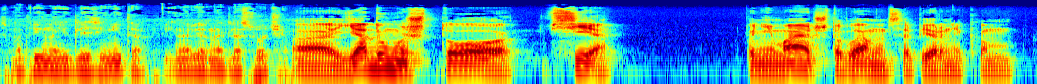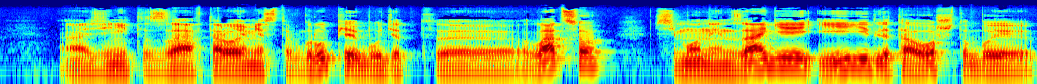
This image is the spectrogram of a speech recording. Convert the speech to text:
Смотрины и для Зенита, и, наверное, для Сочи. А, я думаю, что все понимают, что главным соперником а, Зенита за второе место в группе будет э, Лацо, Симона Инзаги. И для того, чтобы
